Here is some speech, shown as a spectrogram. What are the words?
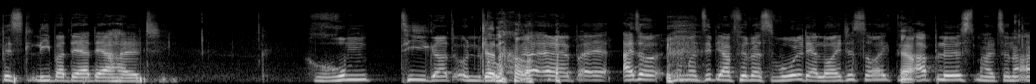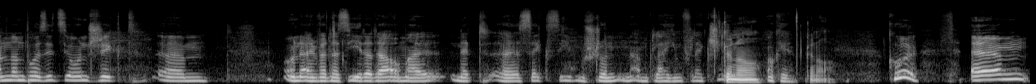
bist lieber der, der halt rumtigert und Genau. guckt, äh, bei- also im Prinzip ja für das Wohl der Leute sorgt, Ja. ablöst, mal zu einer anderen Position schickt ähm, und einfach, dass jeder da auch mal nicht äh, sechs, sieben Stunden am gleichen Fleck steht. Genau, Okay, genau. cool. Ähm,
